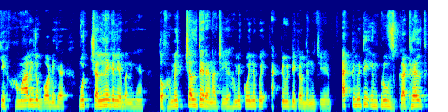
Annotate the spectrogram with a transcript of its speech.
कि हमारी जो बॉडी है, वो चलने के लिए बनी है। तो हमें चलते रहना चाहिए। हमें कोई ना कोई एक्टिविटी कर देनी चाहिए। Activity improve gut health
